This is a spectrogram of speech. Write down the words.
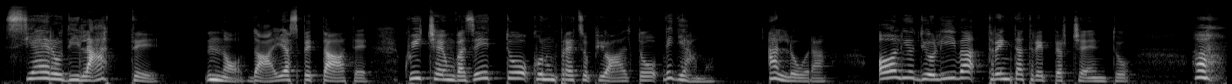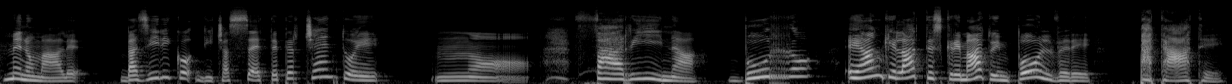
siero di latte. No, dai, aspettate. Qui c'è un vasetto con un prezzo più alto. Vediamo. Allora, olio di oliva 33%. Oh, ah, meno male. Basilico 17% e No, farina, burro e anche latte scremato in polvere, patate.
